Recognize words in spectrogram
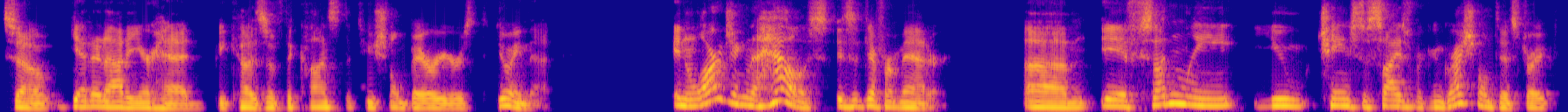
So get it out of your head because of the constitutional barriers to doing that enlarging the house is a different matter. Um, if suddenly you change the size of a congressional district,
